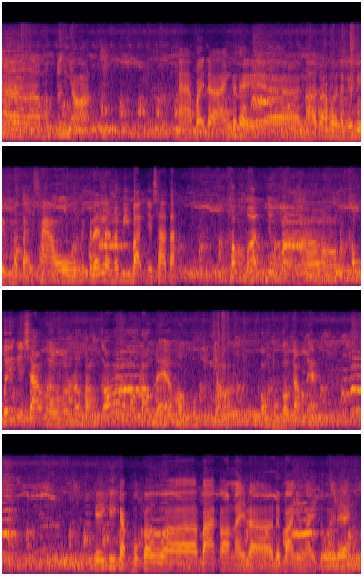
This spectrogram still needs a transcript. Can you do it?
ờ, một trứng nhỏ À vậy là anh có thể ờ, nói rõ hơn là cái việc mà tại sao cái đấy là nó bị bệnh như sao ta? không bệnh nhưng mà không biết như sao mà nó vẫn có lâu lâu đẻ một một trứng nhỏ con bồ câu trống đẻ Cái cái cặp bồ câu ờ, ba con này là được bao nhiêu ngày tuổi đây anh?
